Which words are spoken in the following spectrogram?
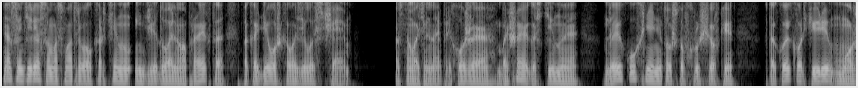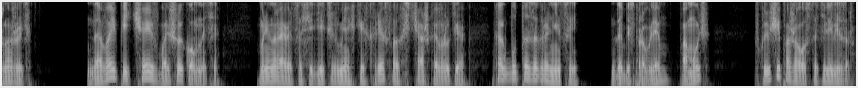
Я с интересом осматривал картину индивидуального проекта, пока девушка возилась с чаем. Основательная прихожая, большая гостиная, да и кухня не то что в хрущевке. В такой квартире можно жить. Давай пить чай в большой комнате. Мне нравится сидеть в мягких креслах с чашкой в руке, как будто за границей. Да без проблем. Помочь? Включи, пожалуйста, телевизор.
